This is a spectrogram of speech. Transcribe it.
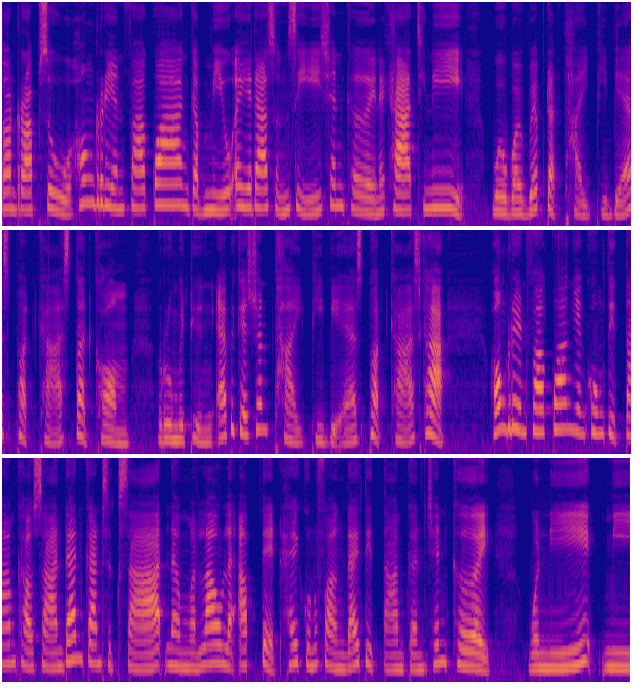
ต้อนรับสู่ห้องเรียนฟ้ากว้างกับมิวอัยดาสนศรีเช่นเคยนะคะ ที่นี่ www.thaipbspodcast.com รวมไปถึงแอปพลิเคชัน Thai PBS Podcast ค่ะ ห้องเรียนฟ้ากว้างยังคงติดตามข่าวสารด้านการศึกษานำมาเล่าและอัปเดตให้คุณฟังได้ติดตามกันเช่นเคย วันนี้มี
